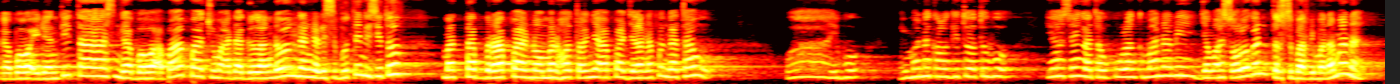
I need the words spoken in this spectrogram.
nggak bawa identitas, nggak bawa apa-apa, cuma ada gelang doang dan nggak disebutin di situ maktab berapa, nomor hotelnya apa, jalan apa nggak tahu. Wah, ibu, gimana kalau gitu atau bu? Ya saya nggak tahu pulang ke mana nih. Jamaah Solo kan tersebar di mana-mana.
